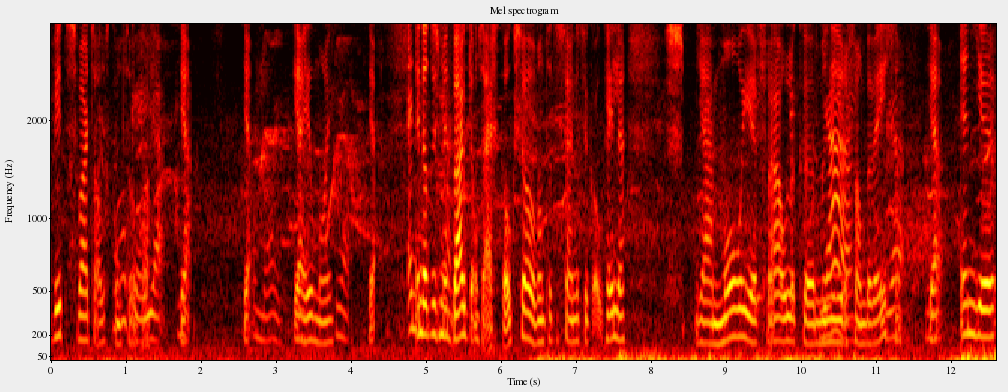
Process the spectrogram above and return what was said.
wit, zwart, alles komt erop af. ja. Ja. Ja. Oh, mooi. Ja, heel mooi. Ja. Ja. En dat is met ja. buikdans eigenlijk ook zo. Want het zijn natuurlijk ook hele ja, mooie vrouwelijke manieren Ja. van bewegen. Ja, Ja. En je,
